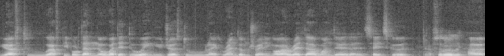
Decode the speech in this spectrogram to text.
You have to have people that know what they're doing. You just do like random training. Oh, I read that one day that say it's good. Absolutely. Uh,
